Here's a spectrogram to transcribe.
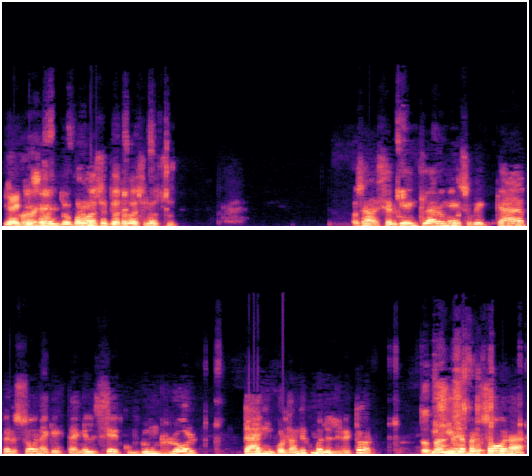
Y hay que ser, yo por lo menos te otro o sea, ser bien claro en eso, que cada persona que está en el set cumple un rol tan importante como el del director. Y si esa persona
